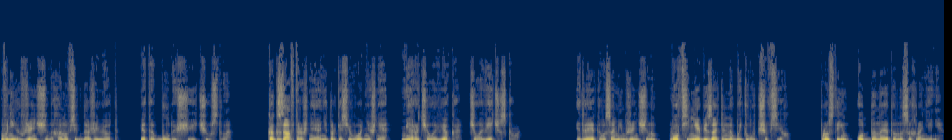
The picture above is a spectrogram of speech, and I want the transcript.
В них, в женщинах, оно всегда живет, это будущее чувство. Как завтрашнее, а не только сегодняшнее, мера человека, человеческого. И для этого самим женщинам вовсе не обязательно быть лучше всех. Просто им отдано это на сохранение.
